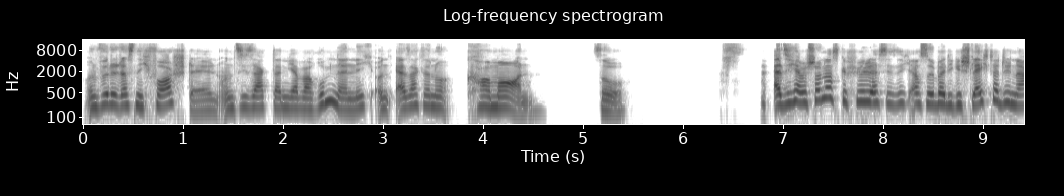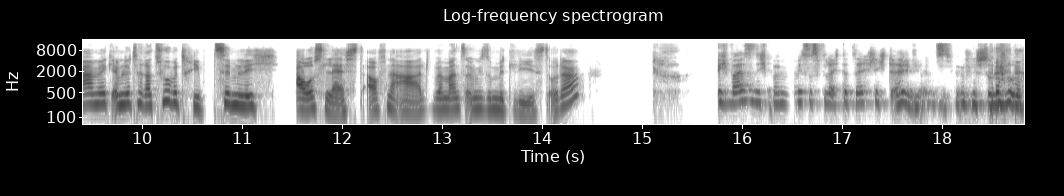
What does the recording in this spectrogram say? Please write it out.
und würde das nicht vorstellen. Und sie sagt dann, ja, warum denn nicht? Und er sagt dann nur, come on. So. Also ich habe schon das Gefühl, dass sie sich auch so über die Geschlechterdynamik im Literaturbetrieb ziemlich auslässt, auf eine Art, wenn man es irgendwie so mitliest, oder? Ich weiß es nicht, bei mir ist es vielleicht tatsächlich der, mir schon so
